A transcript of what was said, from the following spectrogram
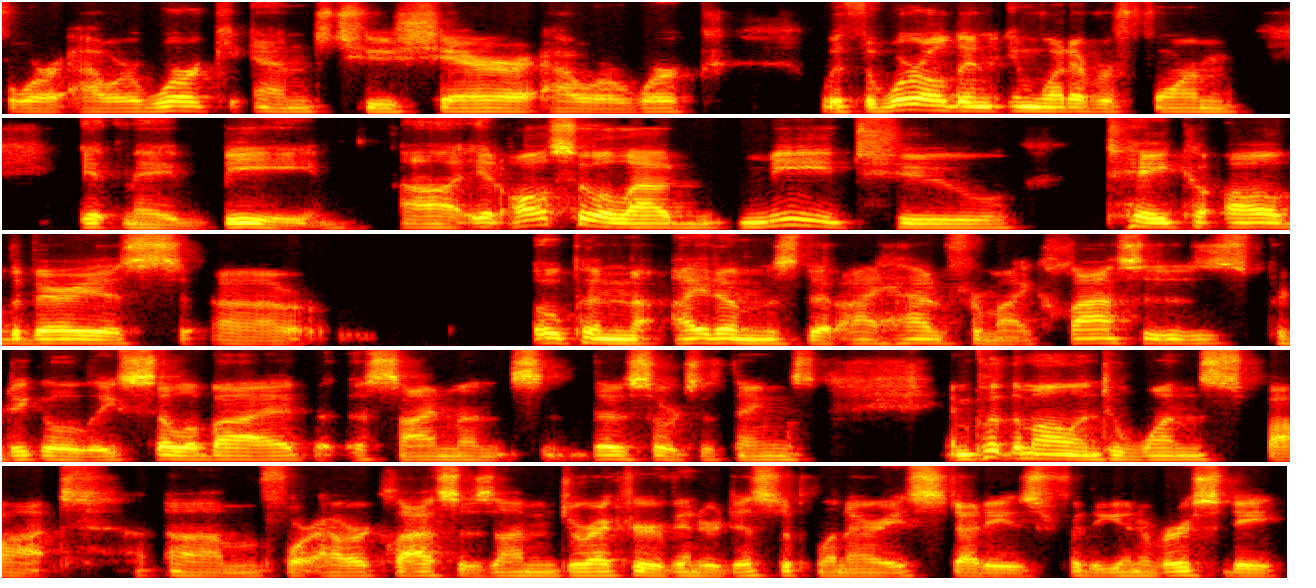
for our work and to share our work with the world in, in whatever form it may be. Uh, it also allowed me to take all the various uh, open items that I had for my classes, particularly syllabi, but assignments, those sorts of things, and put them all into one spot um, for our classes. I'm director of interdisciplinary studies for the university,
